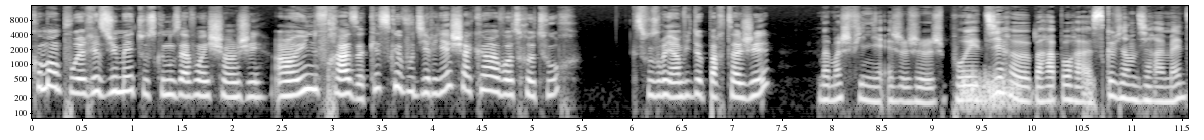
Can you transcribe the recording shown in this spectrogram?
comment on pourrait résumer tout ce que nous avons échangé? En une phrase, qu'est-ce que vous diriez chacun à votre tour? Qu'est-ce que vous auriez envie de partager? Bah moi, je finis. Je, pourrais dire euh, par rapport à ce que vient de dire Ahmed,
